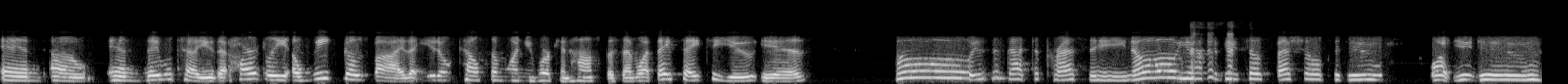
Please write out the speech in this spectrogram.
and um, and they will tell you that hardly a week goes by that you don't tell someone you work in hospice, and what they say to you is, "Oh, isn't that depressing? Oh, you have to be so special to do." what you do.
